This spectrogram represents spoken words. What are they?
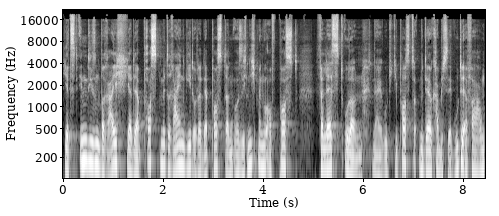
jetzt in diesen Bereich ja der Post mit reingeht oder der Post dann oder sich nicht mehr nur auf Post verlässt oder naja gut, die Post, mit der habe ich sehr gute Erfahrungen,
